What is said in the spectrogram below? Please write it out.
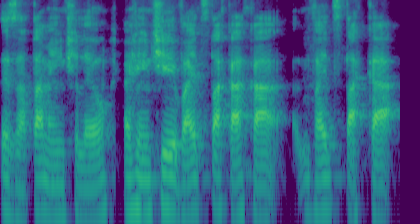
Exatamente, Léo. A gente vai destacar, vai destacar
